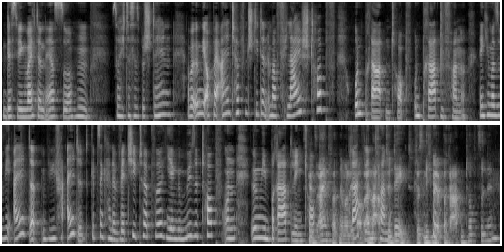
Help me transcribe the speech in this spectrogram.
Und deswegen war ich dann erst so, hm, soll ich das jetzt bestellen? Aber irgendwie auch bei allen Töpfen steht dann immer Fleischtopf und Bratentopf und Bratenpfanne. Denke ich immer so, wie alt, äh, wie veraltet. Gibt es denn keine Veggie-Töpfe? Hier ein Gemüsetopf und irgendwie ein Bratlingtopf. Ganz einfach, ne? man ist auf einmal up to date. Das nicht mehr Bratentopf zu nennen.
